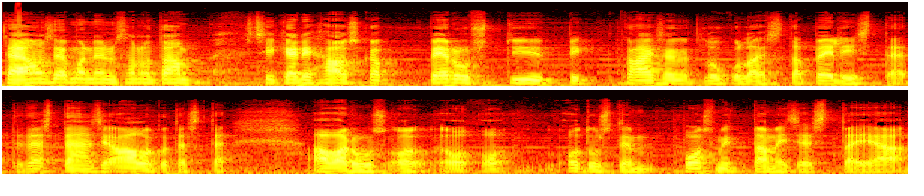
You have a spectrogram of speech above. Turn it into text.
tämä on semmoinen, sanotaan, sikäli hauska perustyyppi 80-lukulaisesta pelistä, että tästähän se alkoi tästä avaruusotusten posmittamisesta, ja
